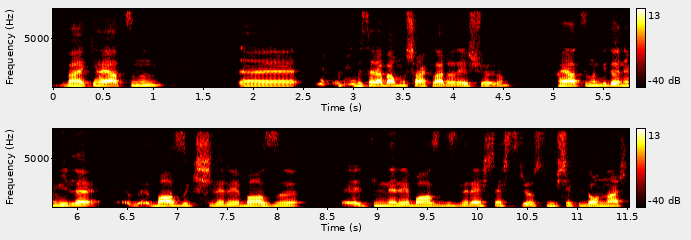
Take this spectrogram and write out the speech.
belki hayatının e, mesela ben bu şarkılarda da yaşıyorum. Hayatının bir dönemiyle bazı kişileri, bazı e, filmleri, bazı dizileri eşleştiriyorsun. Bir şekilde onlar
